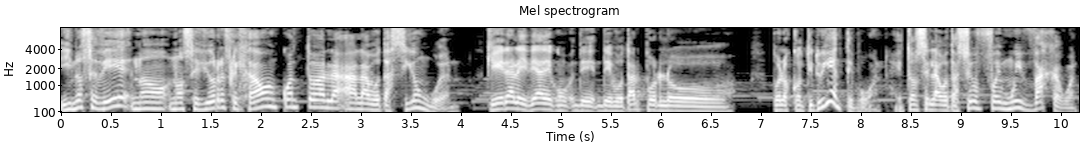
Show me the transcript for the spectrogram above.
Y no se ve, no, no se vio reflejado en cuanto a la, a la votación, weón. Que era la idea de, de- de votar por los, por los constituyentes, pues, weón. Entonces la votación fue muy baja, weón.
